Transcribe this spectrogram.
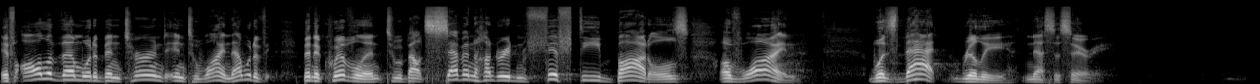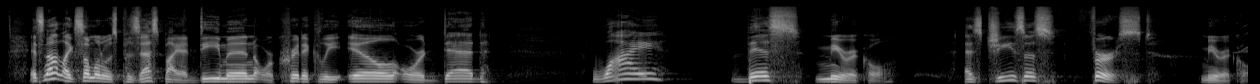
if all of them would have been turned into wine, that would have been equivalent to about 750 bottles of wine. Was that really necessary? It's not like someone was possessed by a demon or critically ill or dead. Why this miracle as Jesus' first miracle?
